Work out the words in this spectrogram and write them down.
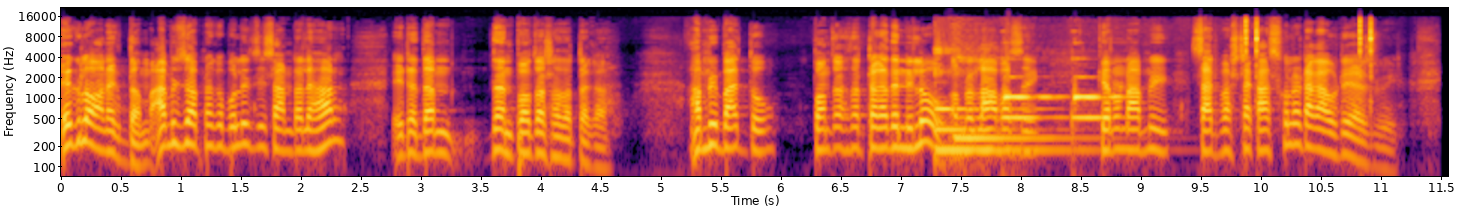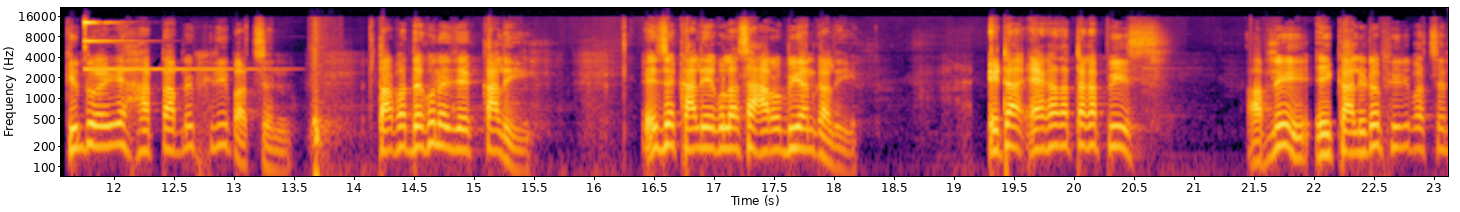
এগুলো অনেক দাম। আমি যদি আপনাকে বলি যে চান্ডালে হার, এটা দাম, দেন পঞ্চাশ হাজার টাকা। আপনি বাধ্য, পঞ্চাশ হাজার টাকা দিয়ে নিলেও আপনার লাভ আছে। কেননা আপনি চার পাঁচটা কাজ করলে টাকা উঠে আসবে। কিন্তু এই হারটা আপনি ফ্রি পাচ্ছেন। তারপর দেখুন এই যে কালি। এই যে কালি, এগুলো আছে আরবিয়ান কালি। এটা এক হাজার টাকা পিস আপনি এই কালিটা ফ্রি পাচ্ছেন।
